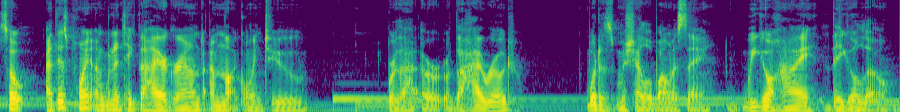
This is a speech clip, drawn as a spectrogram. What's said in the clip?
So at this point, I'm going to take the higher ground. I'm not going to, or the or, or the high road. What does Michelle Obama say? We go high, they go low.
